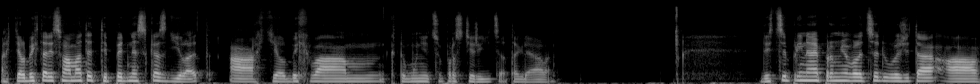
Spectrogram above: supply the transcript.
A chtěl bych tady s váma ty typy dneska sdílet a chtěl bych vám k tomu něco prostě říct a tak dále. Disciplína je pro mě velice důležitá a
